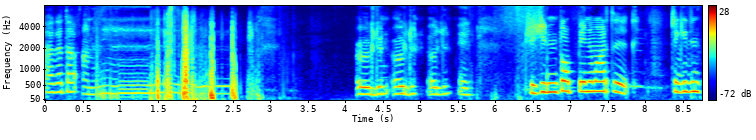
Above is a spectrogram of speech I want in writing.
Aga da ananı. Öldün, öldün, öldün. Evet. Çekilin top benim artık. Çekilin.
